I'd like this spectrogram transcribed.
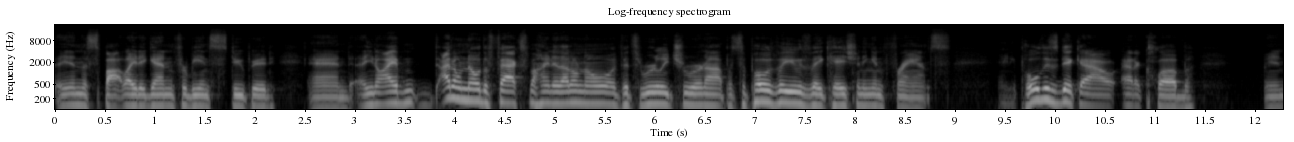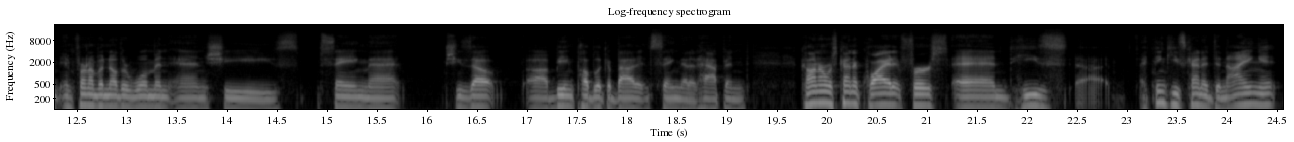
in the spotlight again for being stupid, and uh, you know I I don't know the facts behind it. I don't know if it's really true or not. But supposedly he was vacationing in France, and he pulled his dick out at a club in in front of another woman, and she's saying that she's out uh, being public about it and saying that it happened. Conor was kind of quiet at first, and he's, uh, I think he's kind of denying it.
